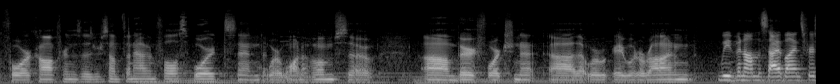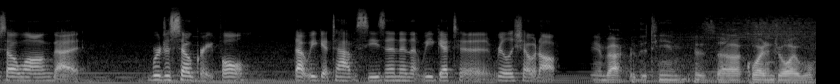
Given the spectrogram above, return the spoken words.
four conferences or something having fall sports and we're one of them so um, very fortunate uh, that we're able to run. We've been on the sidelines for so long that we're just so grateful that we get to have a season and that we get to really show it off. Being back with the team is uh, quite enjoyable.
